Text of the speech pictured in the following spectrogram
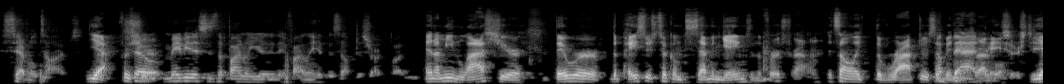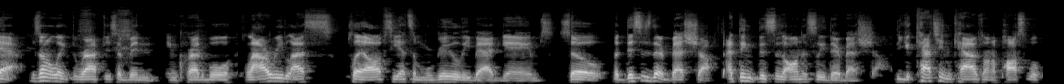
several times. Yeah, for so sure. maybe this is the final year that they finally hit the self destruct button. And I mean, last year they were the Pacers took them seven games in the first round. It's not like the Raptors have A been incredible. Pacers team. Yeah, it's not like the Raptors have been incredible. Lowry last playoffs he had some really bad games. So, but this is their best shot. I think this is honestly their best shot. You're catching Cavs on a possible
